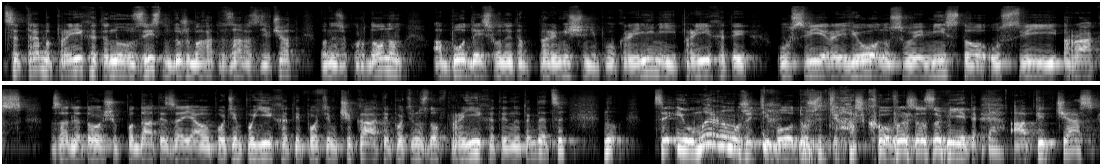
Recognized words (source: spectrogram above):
Це треба приїхати. Ну, звісно, дуже багато зараз дівчат вони за кордоном, або десь вони там переміщені по Україні, і приїхати у свій регіон, у своє місто, у свій РАКС задля того, щоб подати заяву, потім поїхати, потім чекати, потім знов приїхати. Ну так далі. Це ну це і у мирному житті було дуже тяжко, ви ж розумієте. А під час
